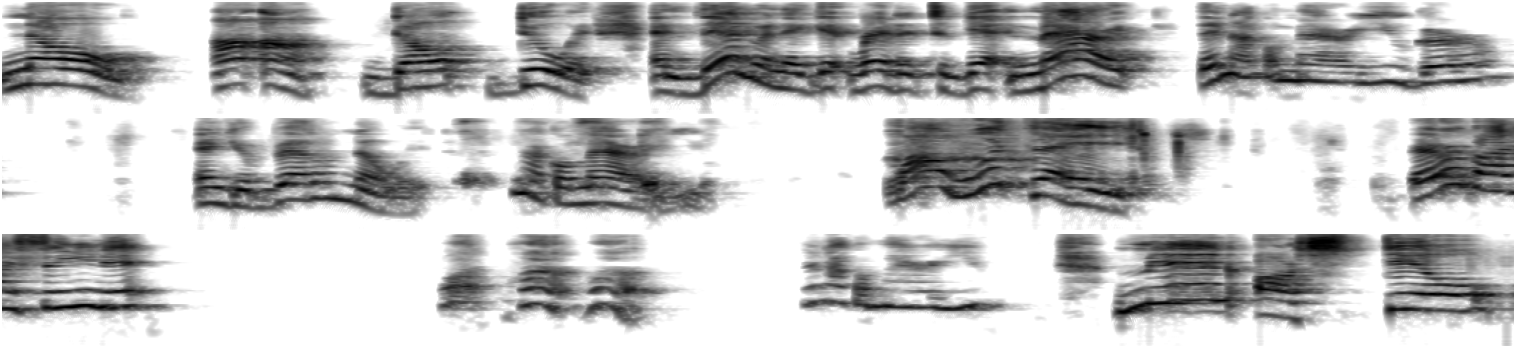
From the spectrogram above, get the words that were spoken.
No, uh-uh, don't do it. And then when they get ready to get married, they're not going to marry you, girl. And you better know it. They're not going to marry you. Why would they? Everybody's seen it. What, what, what? They're not going to marry you. Men are still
